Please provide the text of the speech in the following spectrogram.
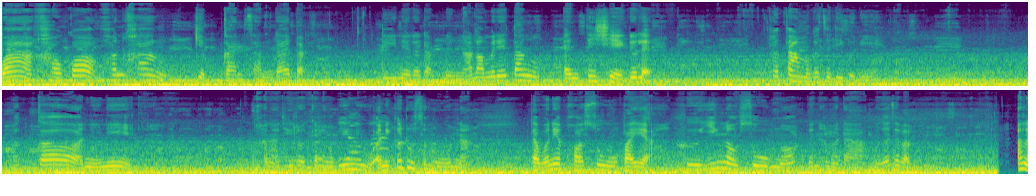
ว่าเขาก็ค่อนข้างเก็บการสั่นได้แบบดีในระดับหนึ่งนะ เราไม่ได้ตั้ง anti shake ด้วยแหละ ถ้าตั้งมันก็จะดีกว่านี้ แล้วก็อันนี้นี่ขณะที่รถกำลังวิ่งอยู่ อันนี้ก็ดูสมูทนะ แต่ว่าเนี่ยพอซูมไปอะ คือยิ่งเราซูมเนาะเป็นธรรมดา มันก็จะแบบ อะไร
